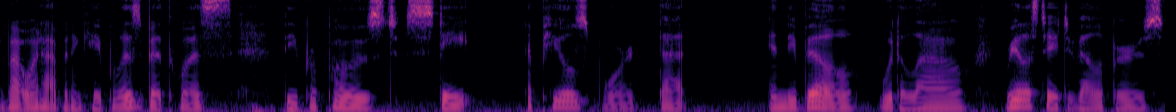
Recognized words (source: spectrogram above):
about what happened in Cape Elizabeth was the proposed state appeals board that in the bill would allow real estate developers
